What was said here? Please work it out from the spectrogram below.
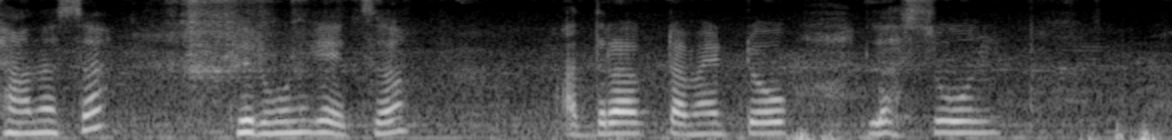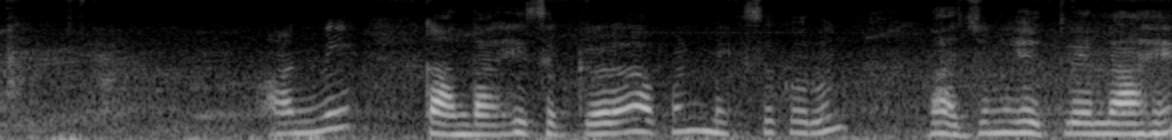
छान असं फिरवून घ्यायचं. अद्रक टमॅटो लसूण आणि कांदा हे सगळं आपण मिक्स करून भाजून घेतलेलं आहे.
